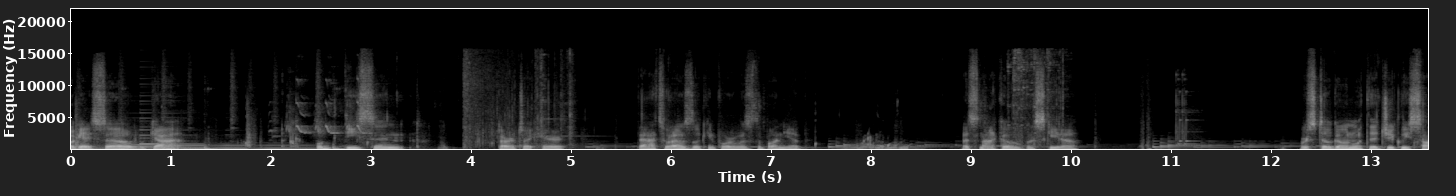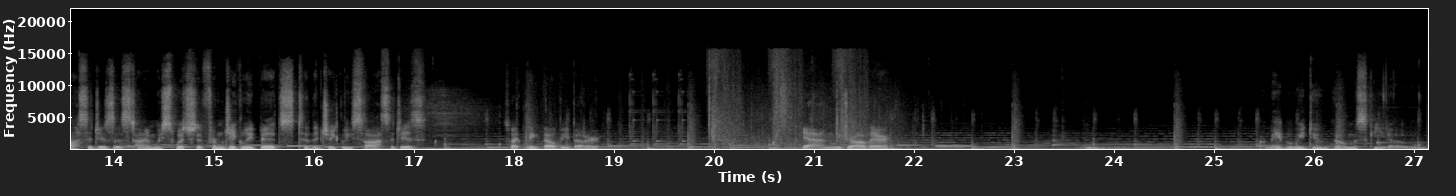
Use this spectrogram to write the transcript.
Okay, so we got a couple decent darts right here. That's what I was looking for was the bunyip. Let's not go with mosquito. We're still going with the jiggly sausages this time. We switched it from jiggly bits to the jiggly sausages. So I think that'll be better. Yeah, and we draw there. Or maybe we do go mosquito.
